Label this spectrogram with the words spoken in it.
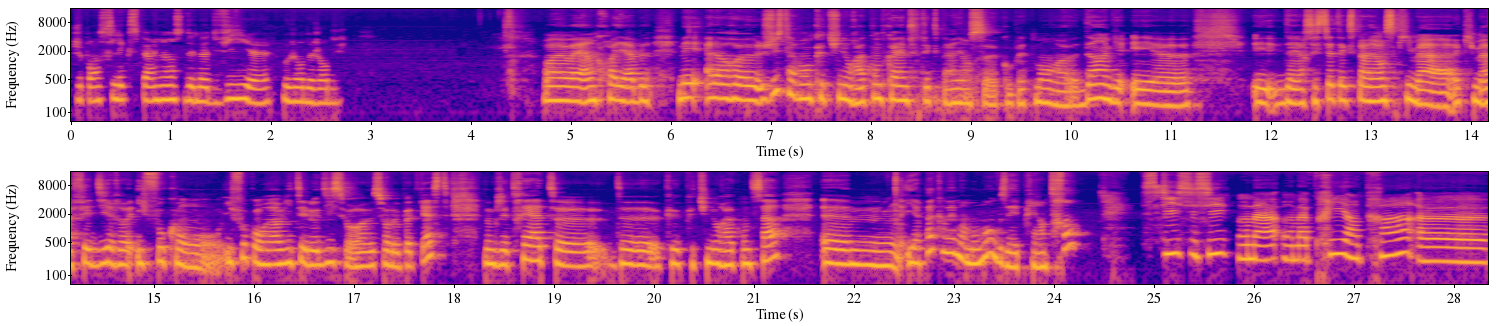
je pense, l'expérience de notre vie au jour d'aujourd'hui. Ouais, ouais, incroyable. Mais alors, euh, juste avant que tu nous racontes quand même cette expérience euh, complètement euh, dingue, et, et d'ailleurs c'est cette expérience qui m'a qui m'a fait dire il faut qu'on il faut qu'on réinvite Elodie sur sur le podcast. Donc j'ai très hâte de que, tu nous racontes ça. Il n'y a pas quand même un moment où vous avez pris un train? Si, si, si. On a on a pris un train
